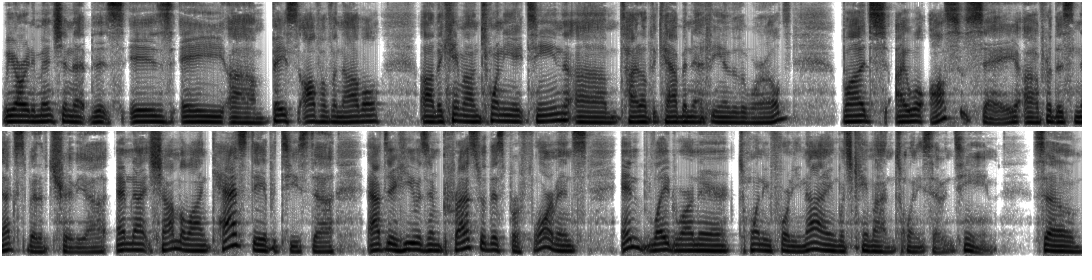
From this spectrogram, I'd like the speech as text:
We already mentioned that this is a um, based off of a novel uh, that came out in 2018 um, titled "The Cabin at the End of the World." But I will also say uh, for this next bit of trivia, M. Night Shyamalan cast Dave Bautista after he was impressed with his performance in Blade Runner 2049, which came out in 2017. So,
